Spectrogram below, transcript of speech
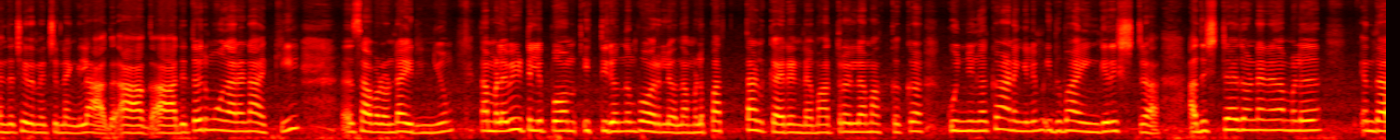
എന്താ ചെയ്തതെന്ന് വെച്ചിട്ടുണ്ടെങ്കിൽ ആദ്യത്തെ ഒരു മൂന്നാലെണ്ണം ആക്കി സവാള കൊണ്ട് നമ്മളെ വീട്ടിലിപ്പോൾ ഇത്തിരി ഒന്നും പോരല്ലോ. നമ്മൾ പത്ത് ആൾക്കാരുണ്ട് മാത്രമല്ല മക്കൾക്ക് കുഞ്ഞുങ്ങൾക്കാണെങ്കിലും ഇത് ഭയങ്കര ഇഷ്ടമാണ് അത് ഇഷ്ടമായതുകൊണ്ട് തന്നെ നമ്മൾ എന്താ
